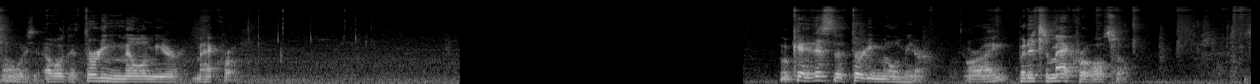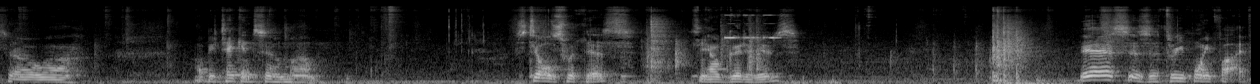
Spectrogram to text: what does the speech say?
what was it? oh the 30 millimeter macro. Okay this is the 30 millimeter all right? But it's a macro also. So uh, I'll be taking some um, stills with this see how good it is. This is a 3.5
